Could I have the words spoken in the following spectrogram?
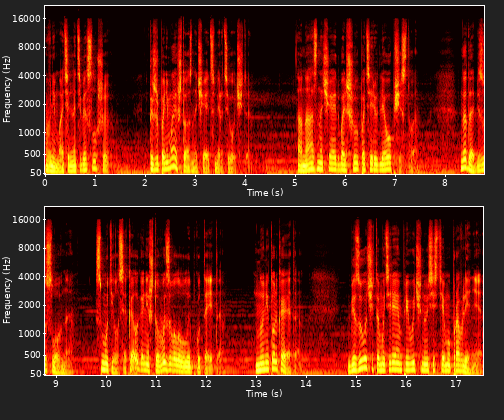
Внимательно тебя слушаю. Ты же понимаешь, что означает смерть Иочита? Она означает большую потерю для общества. Да-да, безусловно. Смутился Келгани, что вызвало улыбку Тейта. Но не только это. Без Уочита мы теряем привычную систему управления.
